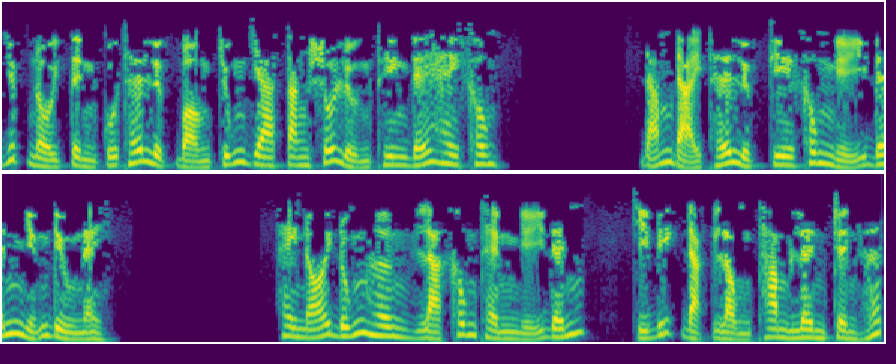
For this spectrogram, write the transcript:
Giúp nội tình của thế lực bọn chúng gia tăng số lượng thiên đế hay không? Đám đại thế lực kia không nghĩ đến những điều này. Hay nói đúng hơn là không thèm nghĩ đến, chỉ biết đặt lòng tham lên trên hết.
